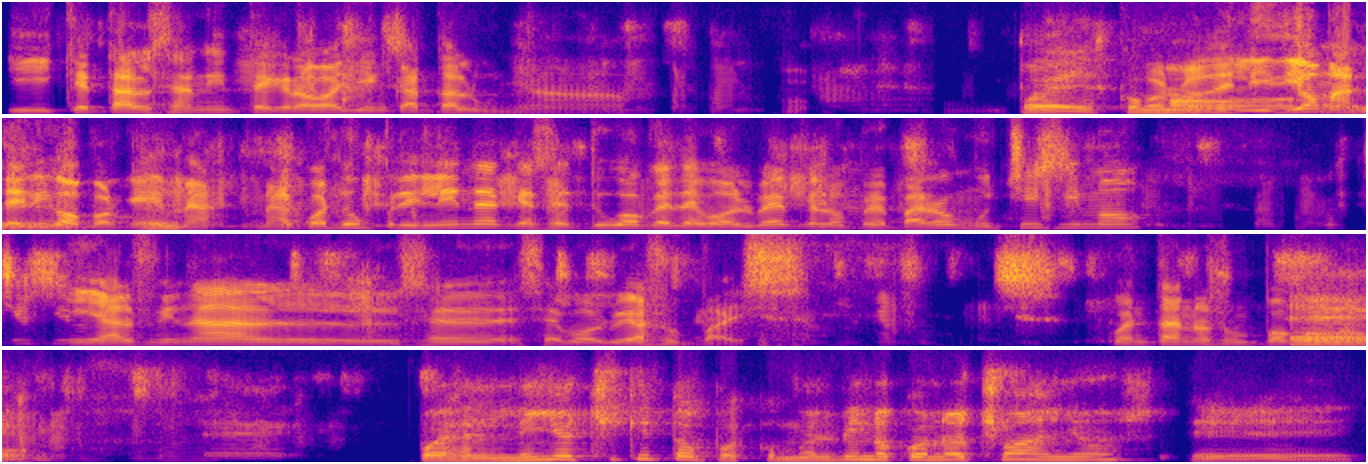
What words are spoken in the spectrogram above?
¿Y qué tal se han integrado allí en Cataluña? Pues como... Por lo del idioma, te digo, porque me, me acuerdo un preliner que se tuvo que devolver, que lo preparó muchísimo y al final se, se volvió a su país. Cuéntanos un poco. Eh, Pues el niño chiquito, pues como él vino con ocho años, eh,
